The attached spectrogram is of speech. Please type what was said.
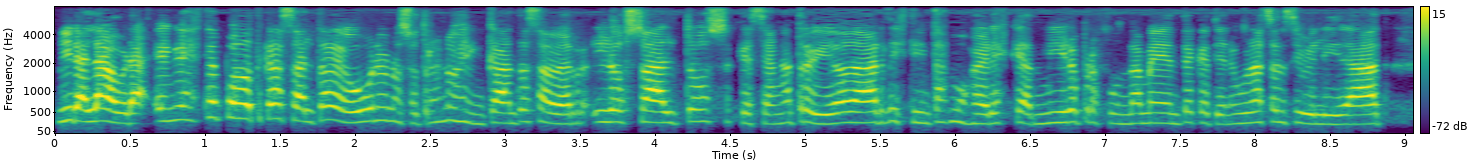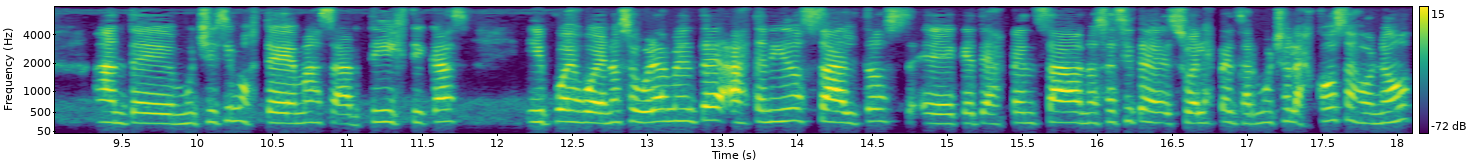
Mira, Laura, en este podcast Salta de Una, nosotros nos encanta saber los saltos que se han atrevido a dar distintas mujeres que admiro profundamente, que tienen una sensibilidad ante muchísimos temas artísticas. Y pues bueno, seguramente has tenido saltos eh, que te has pensado, no sé si te sueles pensar mucho las cosas o no.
